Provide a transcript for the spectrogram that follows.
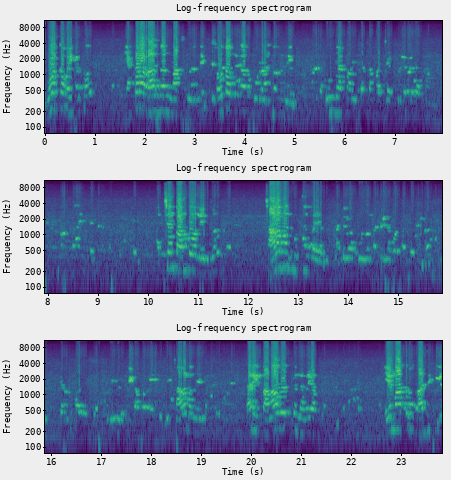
మూర్ఖ వైఖరితో ఎక్కడ రాజధాని మార్చుతుందండి సౌత్ ఆఫ్రికాలో మూడు రాజధానులు అత్యంత అనుభవం లేదు చాలా మంది ముఖ్యమంత్రి మంత్రి వర్గంలో మంత్రిగా చాలా మంది కానీ ఇంత అనాలోచిత నిర్ణయాలు ఏమాత్రం రాజకీయ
